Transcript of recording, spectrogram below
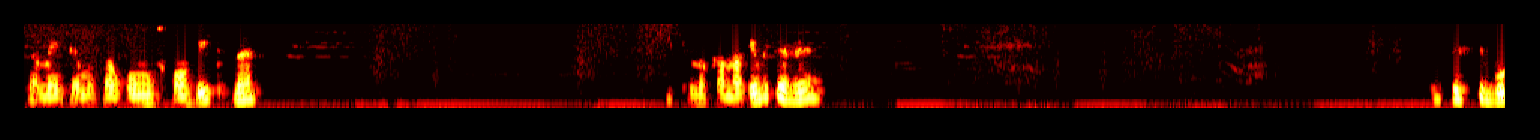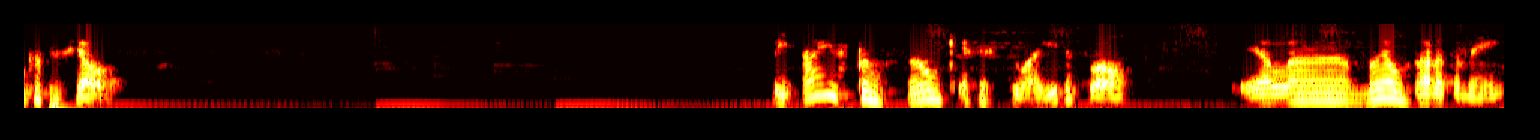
também temos alguns convites, né? Aqui no canal Game TV. O Facebook oficial. Bem, a expansão que assistiu aí, pessoal, ela não é usada também.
